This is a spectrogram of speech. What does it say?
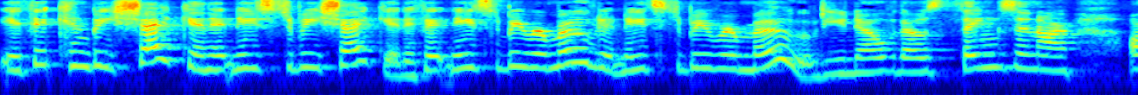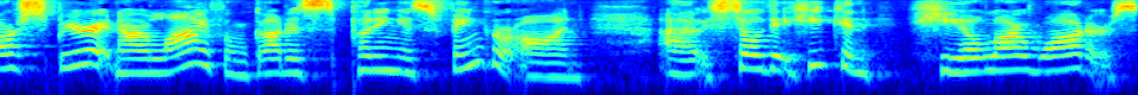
if it can be shaken, it needs to be shaken. If it needs to be removed, it needs to be removed. You know, those things in our, our spirit and our life, and God is putting his finger on uh, so that he can heal our waters.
